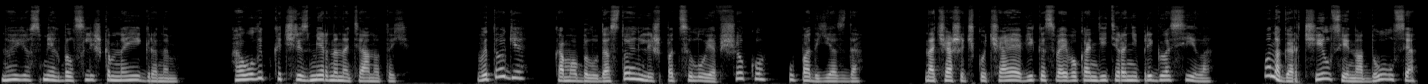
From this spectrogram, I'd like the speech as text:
Но ее смех был слишком наигранным а улыбка чрезмерно натянутой. В итоге кому был удостоен лишь поцелуя в щеку у подъезда. На чашечку чая Вика своего кондитера не пригласила. Он огорчился и надулся,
